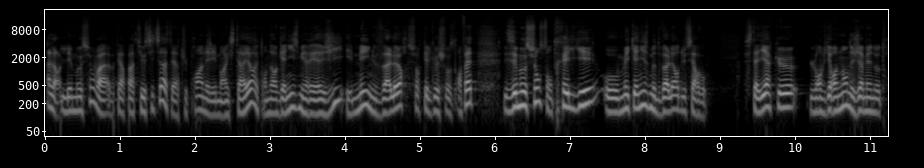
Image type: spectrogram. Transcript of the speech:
Alors, l'émotion va faire partie aussi de ça. C'est-à-dire, tu prends un élément extérieur et ton organisme y réagit et met une valeur sur quelque chose. En fait, les émotions sont très liées au mécanisme de valeur du cerveau. C'est-à-dire que l'environnement n'est jamais neutre.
